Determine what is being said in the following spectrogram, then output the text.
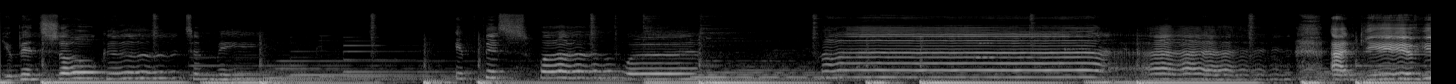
You've been so good to me. I'd give you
